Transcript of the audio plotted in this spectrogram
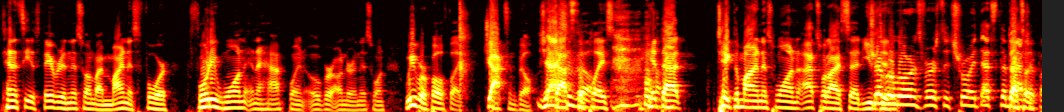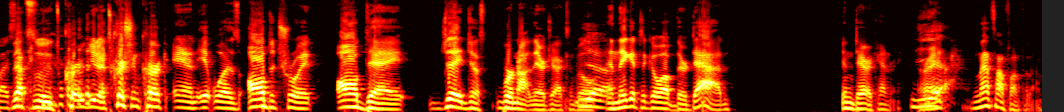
Tennessee is favored in this one by minus four. 41 and a half point over under in this one. We were both like, Jacksonville. That's the place. Hit that. Take the minus one. That's what I said. You Trevor did. Lawrence versus Detroit. That's the That's matchup. a, I said. that's you know it's Christian Kirk and it was all Detroit all day. They just were not there, Jacksonville, Yeah. and they get to go up their dad and Derrick Henry. all right? Yeah. and that's not fun for them.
